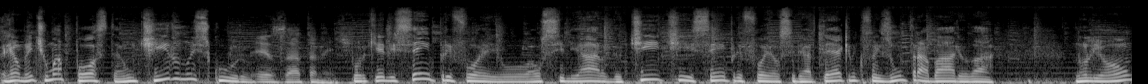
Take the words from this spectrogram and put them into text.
realmente uma aposta, um tiro no escuro. Exatamente. Porque ele sempre foi o auxiliar do Tite, sempre foi auxiliar técnico, fez um trabalho lá no Lyon.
